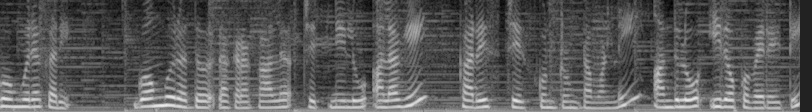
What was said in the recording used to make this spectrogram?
gongura curry. గోంగూరతో రకరకాల చట్నీలు అలాగే కర్రీస్ చేసుకుంటుంటామండి. అందులో ఇది ఒక వెరైటీ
